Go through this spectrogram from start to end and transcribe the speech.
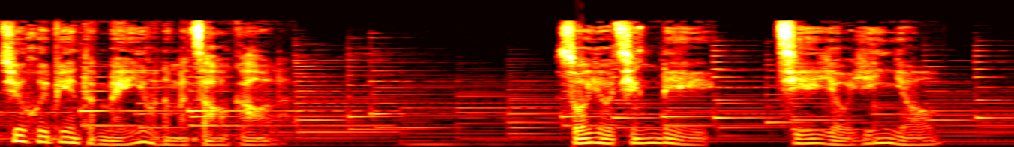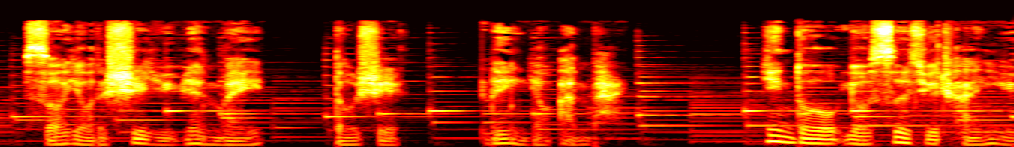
就会变得没有那么糟糕了。所有经历皆有因由，所有的事与愿违，都是另有安排。印度有四句禅语：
